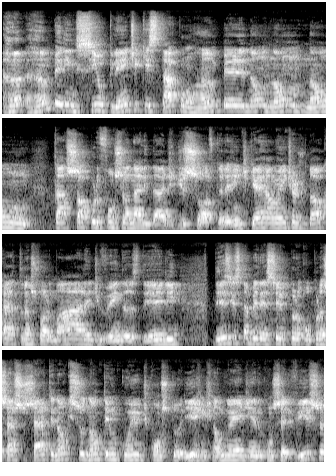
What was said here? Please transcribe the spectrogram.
Hamper em si, o cliente que está com Hamper não não não tá só por funcionalidade de software. A gente quer realmente ajudar o cara a transformar a área de vendas dele desde estabelecer o processo certo e não que isso não tenha um cunho de consultoria, a gente não ganha dinheiro com serviço,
